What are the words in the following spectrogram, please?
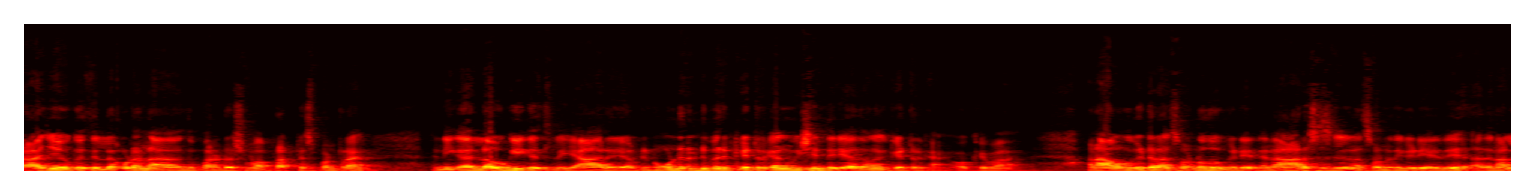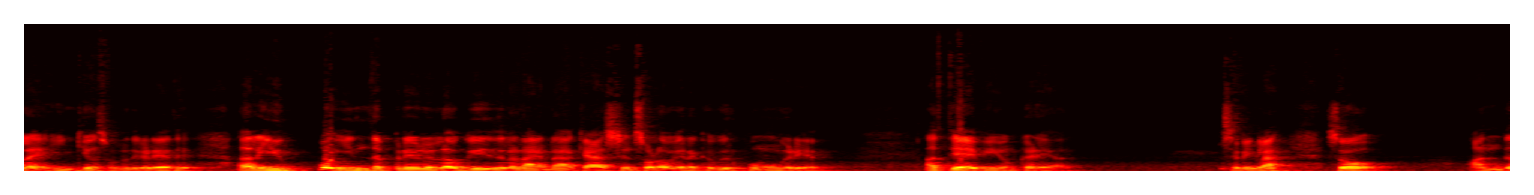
ராஜயோகத்தில் கூட நான் வந்து பன்னெண்டு வருஷமாக ப்ராக்டிஸ் பண்ணுறேன் நீங்கள் லௌகீகத்தில் யார் அப்படின்னு ஒன்று ரெண்டு பேர் கேட்டிருக்காங்க விஷயம் தெரியாதவங்க கேட்டிருக்காங்க. ஓகேவா ஆனால் அவங்ககிட்ட நான் சொன்னதும் கிடையாது. ஏன்னா ஆர்எஸ்எஸ்ல நான் சொன்னது கிடையாது. அதனால் இங்கேயும் சொன்னது கிடையாது. அதில் இப்போ இந்த பிரிவில் லௌகீகத்தில் நான் என்ன கேஸ்ட்னு சொல்லவும் எனக்கு விருப்பமும் கிடையாது. அது தேவையும் கிடையாது. சரிங்களா? ஸோ அந்த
